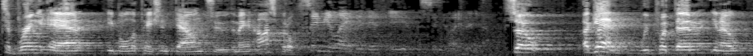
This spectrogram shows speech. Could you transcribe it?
to bring an Ebola patient down to the main hospital. Simulated, was simulated. So again, we put them, you know,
